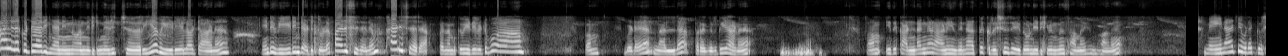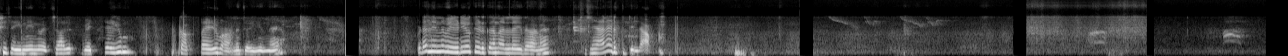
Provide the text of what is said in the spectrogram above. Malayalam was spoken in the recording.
ഹലോ കൂട്ടുകാർ ഞാൻ ഇന്ന് വന്നിരിക്കുന്ന ഒരു ചെറിയ വീഡിയോയിലോട്ടാണ് എന്റെ വീടിന്റെ അടുത്തുള്ള പരിസരം തരാം. അപ്പം നമുക്ക് വീഡിയോയിലോട്ട് പോവാം. അപ്പം ഇവിടെ നല്ല പ്രകൃതിയാണ്. അപ്പം ഇത് കണ്ടങ്ങളാണ്. ഇതിനകത്ത് കൃഷി ചെയ്തുകൊണ്ടിരിക്കുന്ന സമയമാണ്. മെയിനായിട്ട് ഇവിടെ കൃഷി ചെയ്യുന്നതെന്ന് വെച്ചാൽ വെറ്റയും കപ്പയുമാണ് ചെയ്യുന്നത്. ഇവിടെ നിന്ന് വീഡിയോ ഒക്കെ എടുക്കാൻ നല്ല ഇതാണ്. പക്ഷെ ഞാൻ എടുത്തിട്ടില്ല.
